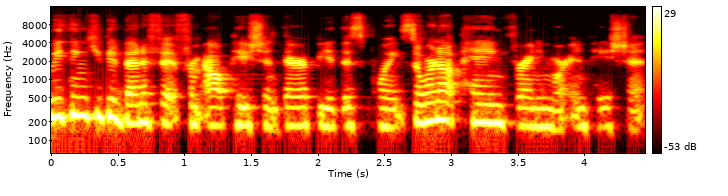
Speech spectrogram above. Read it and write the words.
we think you could benefit from outpatient therapy at this point. So we're not paying for any more inpatient.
